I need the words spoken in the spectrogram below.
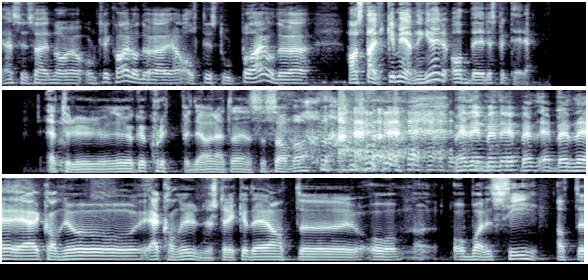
Jeg syns du er en ordentlig kar, og du er alltid stort på deg. Og du har sterke meninger, og det respekterer jeg. Jeg tror du gjør ikke klippe det av Reita som sa nå. men, men, men, men, jeg, kan jo, jeg kan jo understreke det at Og, og bare si at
